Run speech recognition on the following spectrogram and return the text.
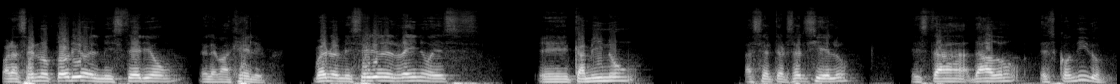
para hacer notorio el misterio del Evangelio. Bueno, el misterio del reino es el eh, camino hacia el tercer cielo, está dado, escondido.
